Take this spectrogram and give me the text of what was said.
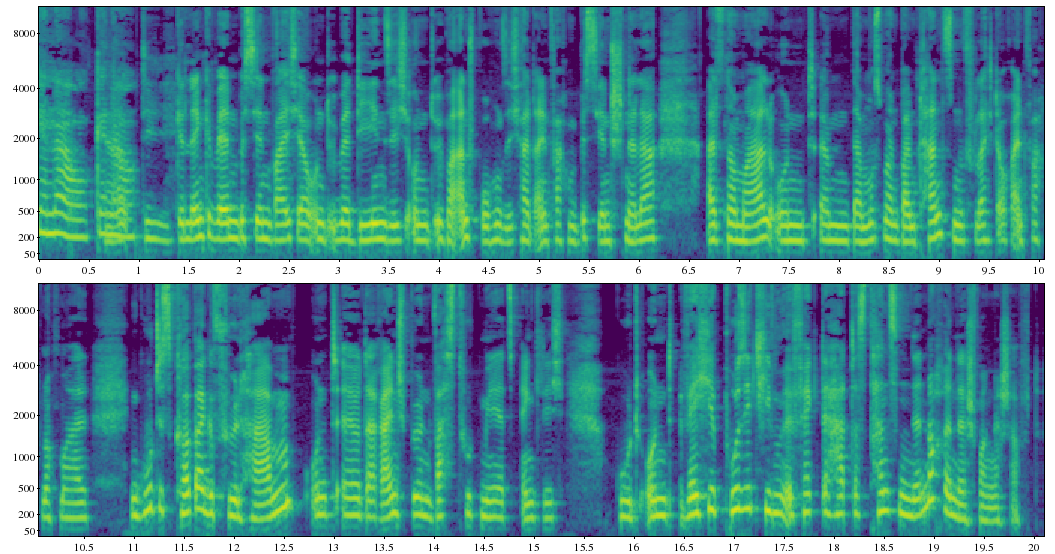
Genau, genau. Ja, die Gelenke werden ein bisschen weicher und überdehnen sich und überanspruchen sich halt einfach ein bisschen schneller als normal. Und ähm, da muss man beim Tanzen vielleicht auch einfach nochmal ein gutes Körpergefühl haben und äh, da reinspüren, was tut mir jetzt eigentlich gut und welche positiven Effekte hat das Tanzen denn noch in der Schwangerschaft?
